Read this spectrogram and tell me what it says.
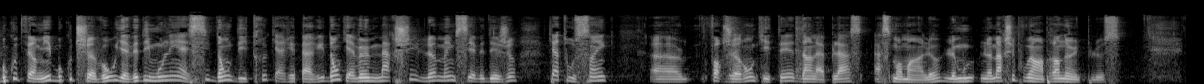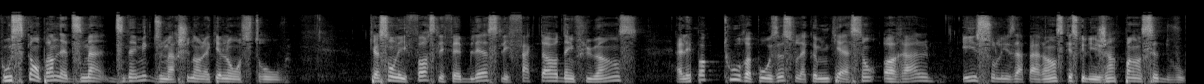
beaucoup de fermiers, beaucoup de chevaux, il y avait des moulins assis, donc des trucs à réparer. Donc, il y avait un marché là, même s'il y avait déjà quatre ou cinq euh, forgerons qui étaient dans la place à ce moment-là. Le, marché pouvait en prendre un de plus. Il faut aussi comprendre la dynamique du marché dans lequel on se trouve. Quelles sont les forces, les faiblesses, les facteurs d'influence? À l'époque, tout reposait sur la communication orale et sur les apparences. Qu'est-ce que les gens pensaient de vous?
